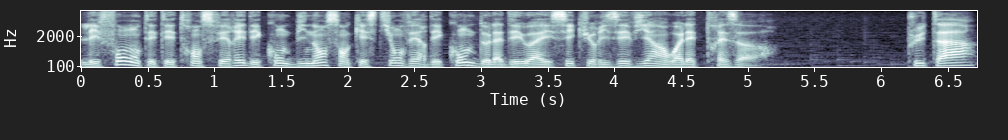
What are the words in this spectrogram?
les fonds ont été transférés des comptes Binance en question vers des comptes de la DEA et sécurisés via un wallet Trésor. Plus tard,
